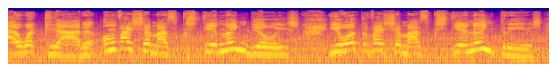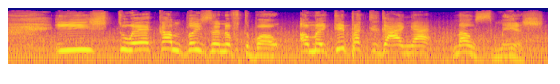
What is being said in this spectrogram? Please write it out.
Ao aquilhar, um vai chamar-se Cristiano em 2 e o outro vai chamar-se Cristiano em 3. Isto é como dizem no futebol: uma equipa que ganha não se mexe.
